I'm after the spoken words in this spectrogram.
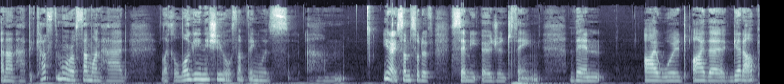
an unhappy customer or someone had like a login issue or something was, um, you know, some sort of semi urgent thing, then I would either get up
